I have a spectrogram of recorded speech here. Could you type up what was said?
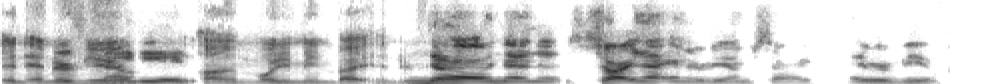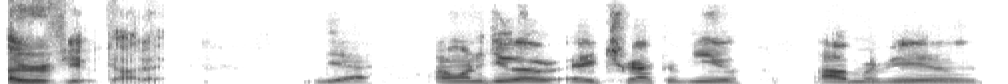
An interview? 98. Um, what do you mean by interview? No, no, no. Sorry, not interview. I'm sorry. A review. a review. Got it. Yeah, I want to do a, a track review, album review,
